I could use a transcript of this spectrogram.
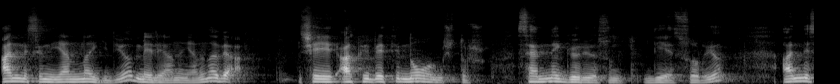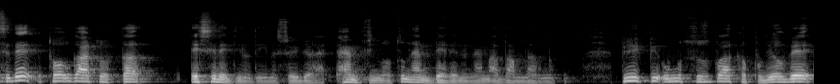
annesinin yanına gidiyor. Melia'nın yanına ve şey akıbeti ne olmuştur? Sen ne görüyorsun diye soruyor. Annesi de Tolgartort'ta esir edildiğini söylüyor. Hem Finrod'un hem Beren'in hem adamlarının. Büyük bir umutsuzluğa kapılıyor ve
